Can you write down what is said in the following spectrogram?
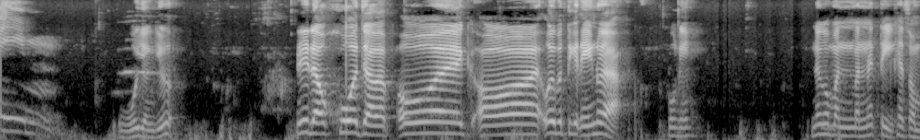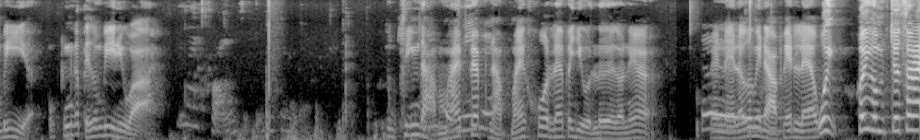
ติมโอ้ยอย่างเยอะ นี่เราควรจะแบบโอ้ยโอ้ยโอ้ยมันตีกันเองด้วยอะพวกนี้นึกว่ามันมันไม่ตีแค่ซอมบี้อะมันก็ตีซอมบี้นี่หว่าแม่ของสิไม่ใช่เหรอทิ้งดาบไม้แป๊บดาบไม้โคตรแล้วประโยชน์เลยตอนเนี้ยเออไหนๆแล้วก็มีดาบเพชรแล้วอุ้ยเฮ้ยผมเจอแสล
